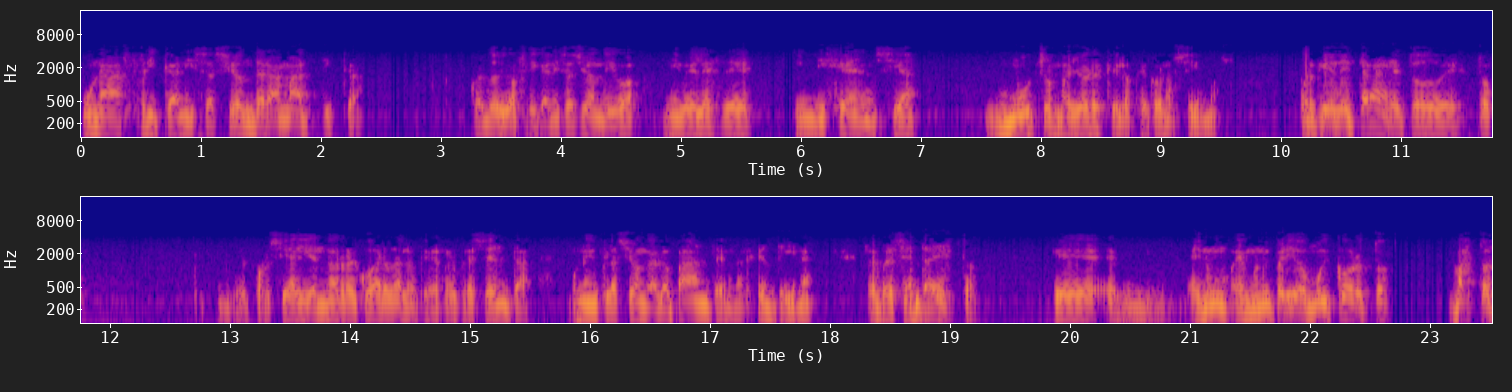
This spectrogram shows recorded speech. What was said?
una africanización dramática. Cuando digo africanización digo niveles de indigencia muchos mayores que los que conocimos porque detrás de todo esto, por si alguien no recuerda lo que representa una inflación galopante en la Argentina, representa esto, que en un, en un periodo muy corto, vastos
